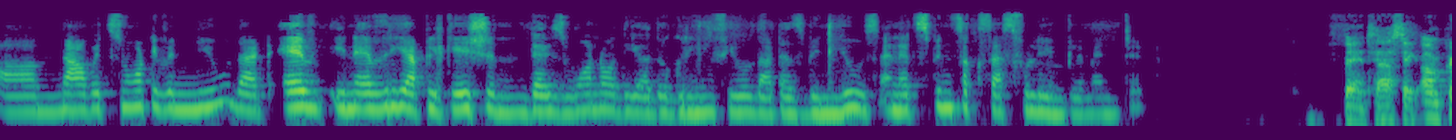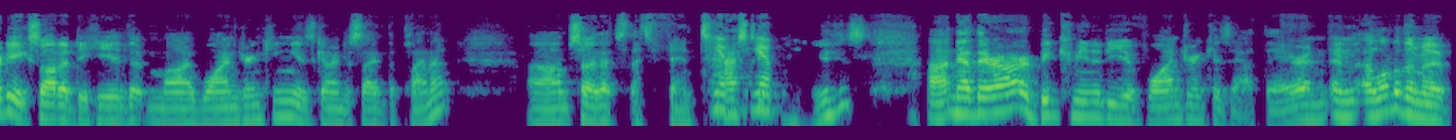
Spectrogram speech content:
um, now it's not even new that ev- in every application there is one or the other green fuel that has been used and it's been successfully implemented. Fantastic. I'm pretty excited to hear that my wine drinking is going to save the planet. Um, so that's that's fantastic yep, yep. news. Uh, now there are a big community of wine drinkers out there, and, and a lot of them are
